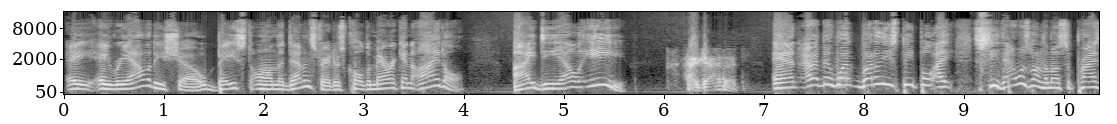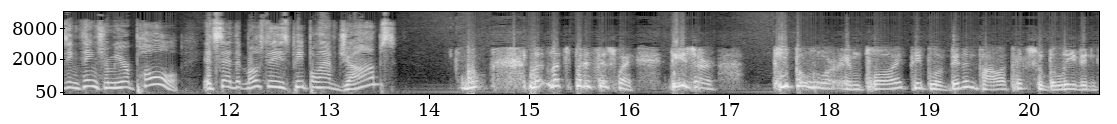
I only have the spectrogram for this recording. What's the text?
a, a reality show based on the demonstrators called American Idol. I-D-L-E. I got it. And I mean, what what are these people? I see that was one of the most surprising things from your poll. It said that most of these people have jobs. Well, let, let's put it this way: these are people who are employed, people who've been in politics, who believe in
